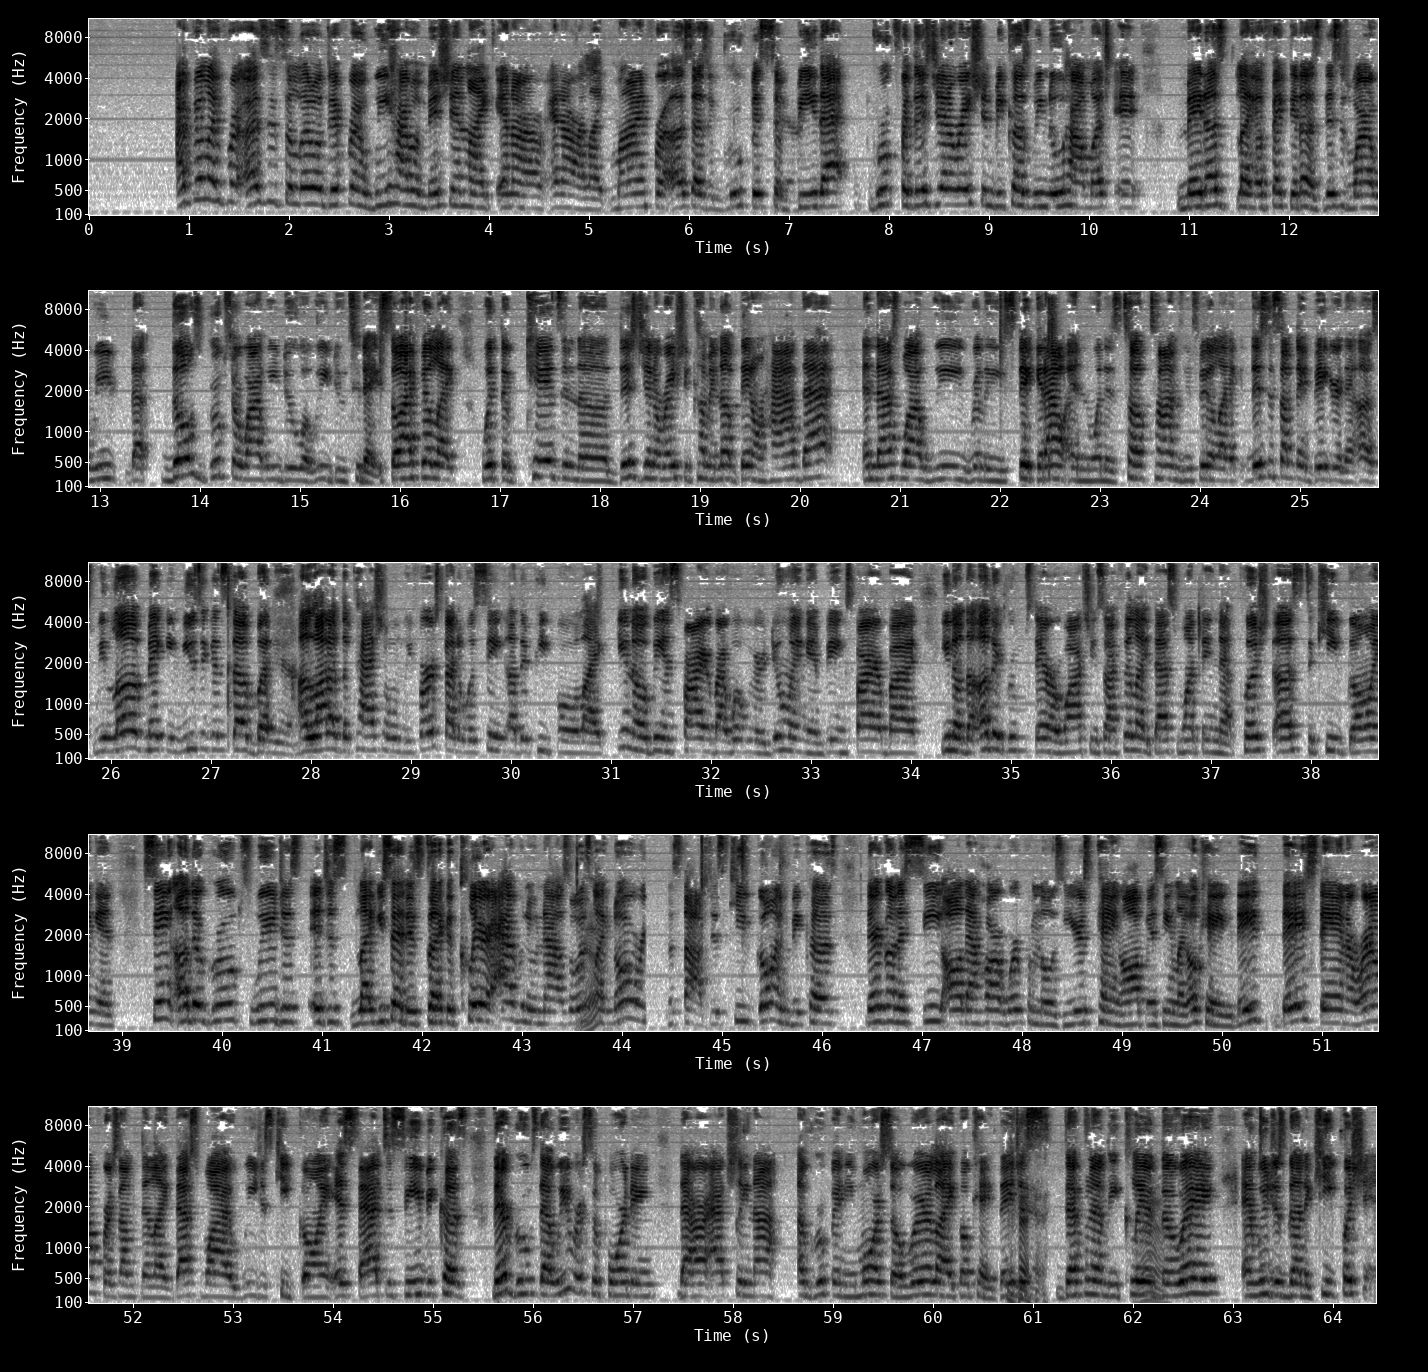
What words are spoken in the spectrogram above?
I feel like for us it's a little different. We have a mission like in our in our like mind for us as a group is to Yeah. be that group for this generation because we knew how much it made us like affected us. This is why we that those groups are why we do what we do today. So I feel like with the kids in the this generation coming up, they don't have that. And that's why we really stick it out. And when it's tough times, we feel like this is something bigger than us. We love making music and stuff, but Yeah. a lot of the passion when we first started was seeing other people like you know be inspired by what we were doing and being inspired by you know the other groups they were watching so i feel like that's one thing that pushed us to keep going and seeing other groups we just it just like you said it's like a clear avenue now so it's Yeah. like no reason to stop just keep going because they're gonna see all that hard work from those years paying off and seeing like okay they they stand around for something like that's why we just keep going it's sad to see because there are groups that we were supporting that are actually not a group anymore so we're like okay they just definitely cleared the way and we're just gonna keep pushing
